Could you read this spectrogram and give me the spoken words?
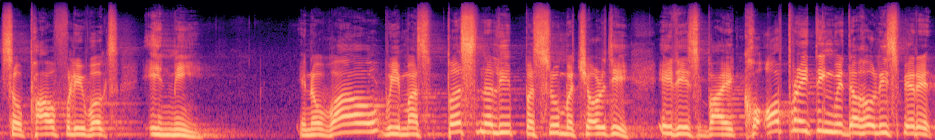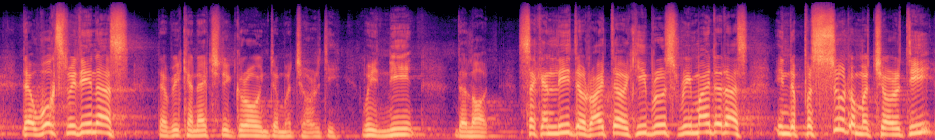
so powerfully works in me. You know, while we must personally pursue maturity, it is by cooperating with the Holy Spirit that works within us that we can actually grow into maturity. We need the Lord. Secondly, the writer of Hebrews reminded us in the pursuit of maturity,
